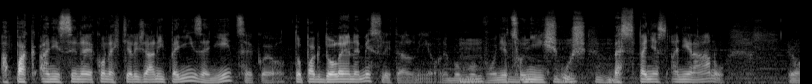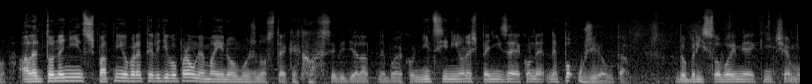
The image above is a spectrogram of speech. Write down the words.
A pak ani si ne, jako nechtěli žádný peníze, nic. Jako jo. To pak dole je nemyslitelný, jo. nebo mm. o, o něco mm. níž mm. už mm. bez peněz ani ránu. Jo. Ale to není nic špatného, protože ty lidi opravdu nemají jinou možnost, jak jako si vydělat, nebo jako nic jiného než peníze jako ne, nepoužijou tam. Dobrý slovo jim je k ničemu.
